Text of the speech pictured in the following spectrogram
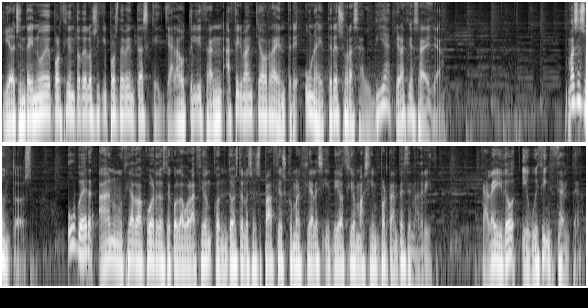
y el 89% de los equipos de ventas que ya la utilizan afirman que ahorra entre 1 y 3 horas al día gracias a ella. Más asuntos. Uber ha anunciado acuerdos de colaboración con dos de los espacios comerciales y de ocio más importantes de Madrid, Caleido y Withing Center.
